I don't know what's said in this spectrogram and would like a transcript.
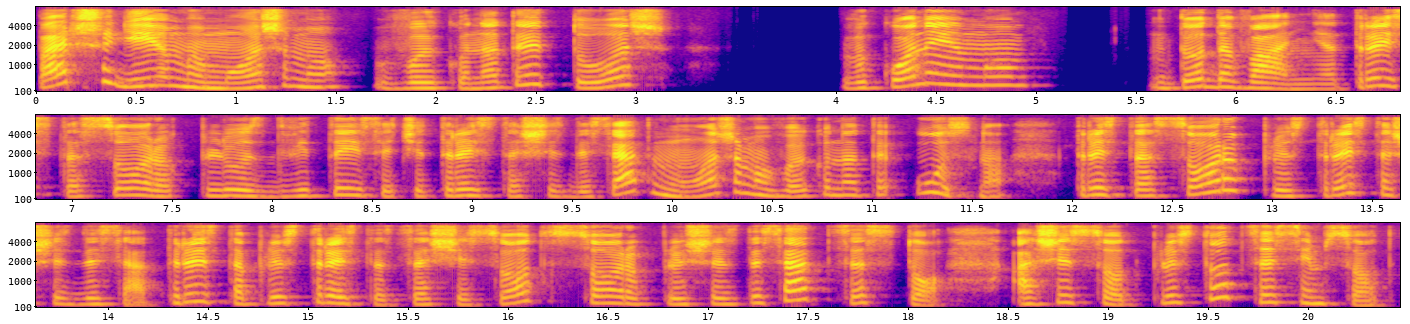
Першу дію ми можемо виконати, тож виконуємо Додавання 340 плюс 2360 можемо виконати усно. 340 плюс 360. 300 плюс 300 – це 600, 40 плюс 60 – це 100, а 600 плюс 100 – це 700.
